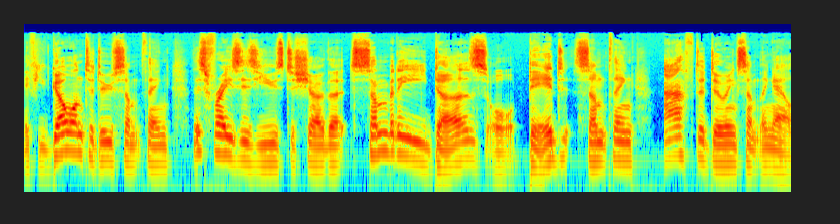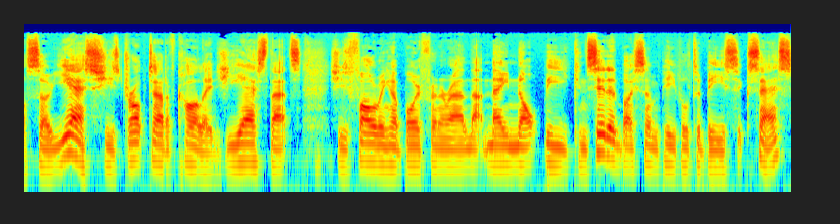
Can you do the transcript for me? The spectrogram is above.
If you go on to do something, this phrase is used to show that somebody does or did something after doing something else. So yes, she's dropped out of college. Yes, that's she's following her boyfriend around. That may not be considered by some people to be success,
